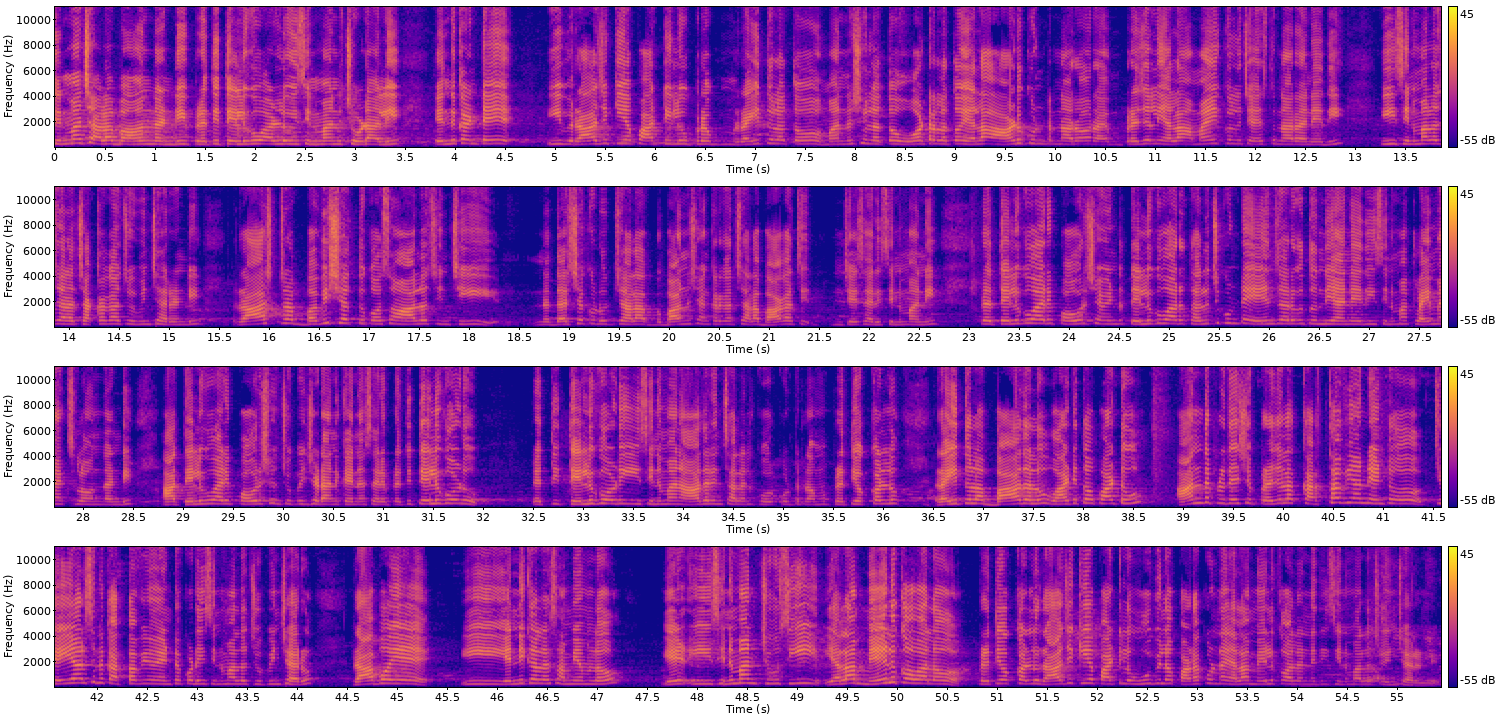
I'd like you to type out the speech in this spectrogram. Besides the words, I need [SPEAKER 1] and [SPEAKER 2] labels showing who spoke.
[SPEAKER 1] Cinema చాలా బాగుందండి. ప్రతి తెలుగు వాళ్ళు ఈ సినిమాని చూడాలి. ఎందుకంటే ఈ రాజకీయ పార్టీలు ప్ర రైతులతో మనుషులతో ఓటర్లతో ఎలా ఆడుకుంటున్నారో ప్రజల్ని ఎలా అమాయకులు చేస్తున్నారో అనేది ఈ సినిమాలో చాలా చక్కగా చూపించారండి. రాష్ట్ర భవిష్యత్తు కోసం ఆలోచించి దర్శకుడు చాలా భానుశంకర్ గారు చాలా బాగా చే- చేశారు ఈ సినిమాని. తెలుగువారి పౌరుషం ఏంటో తెలుగువారు తలుచుకుంటే ఏం జరుగుతుంది అనేది ఈ సినిమా క్లైమాక్స్లో ఉందండి. ఆ తెలుగువారి పౌరుషం చూపించడానికైనా సరే ప్రతి తెలుగోడు ప్రతి తెలుగోడు ఈ సినిమాను ఆదరించాలని కోరుకుంటున్నాము. ప్రతి ఒక్కళ్ళు రైతుల బాధలు వాటితో పాటు ఆంధ్రప్రదేశ్ ప్రజల కర్తవ్యాన్ని ఏంటో చేయాల్సిన కర్తవ్యం ఏంటో కూడా ఈ సినిమాలో చూపించారు. రాబోయే ఈ ఎన్నికల సమయంలో ఏ ఈ సినిమాని చూసి ఎలా మేలుకోవాలో ప్రతి ఒక్కళ్ళు రాజకీయ పార్టీలో ఊబిలో పడకుండా ఎలా మేలుకోవాలనేది ఈ సినిమాలో చూపించారండి.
